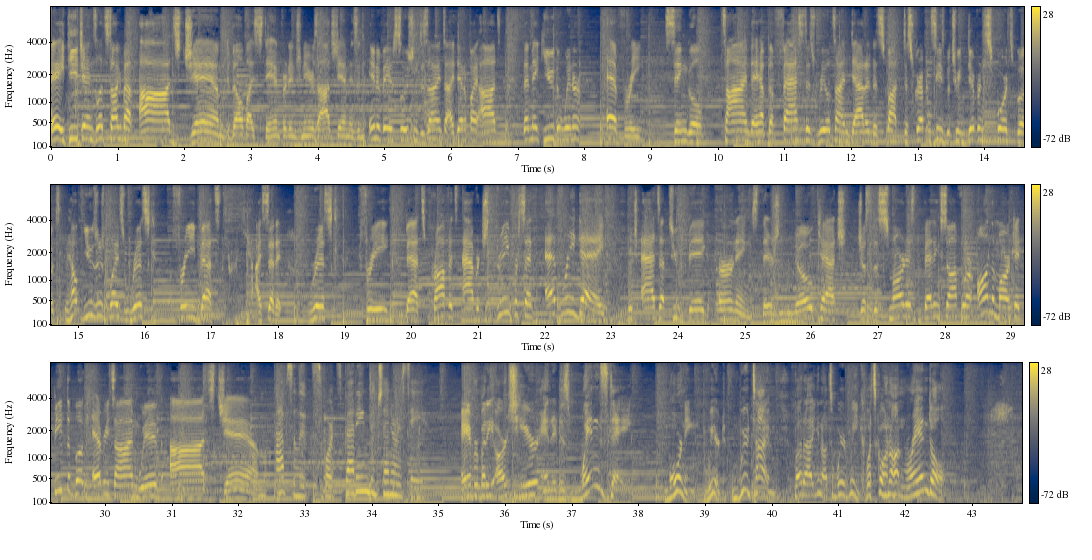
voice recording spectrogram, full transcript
Hey, DJs, let's talk about Odds Jam. Developed by Stanford engineers, Odds Jam is an innovative solution designed to identify odds that make you the winner every single time. They have the fastest real time data to spot discrepancies between different sports books and help users place risk free bets. Yeah, I said it risk free bets. Profits average 3% every day, which adds up to big earnings. There's no catch, just the smartest betting software on the market. Beat the book every time with Odds Jam. Absolute sports betting degeneracy. Hey everybody, Arch here, and it is Wednesday morning. Weird, weird time, but uh, you know it's a weird week. What's going on, Randall?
